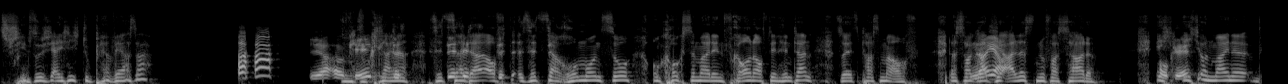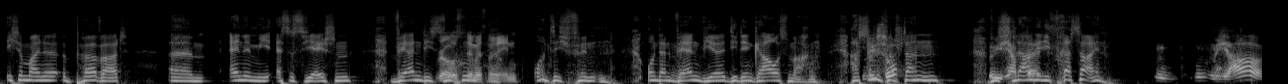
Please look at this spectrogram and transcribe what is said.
schämst du dich eigentlich nicht, du Perverser? Ja, Du- okay. du kleiner, das- sitzt, das- da, da auf, das- sitzt da rum und so und guckst immer den Frauen auf den Hintern. So, jetzt pass mal auf. Das war gerade Naja. hier alles nur Fassade. Ich, Okay. ich und meine, ich und meine Pervert ähm, Enemy Association werden dich Rose, wir suchen und dich finden. Und dann werden wir die den Chaos machen. Hast du mich verstanden? Wir Ich schlagen dir die Fresse ein. Ja,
